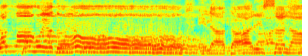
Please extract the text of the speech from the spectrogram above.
വല്ലാഹു ദാരിസ്സലാം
